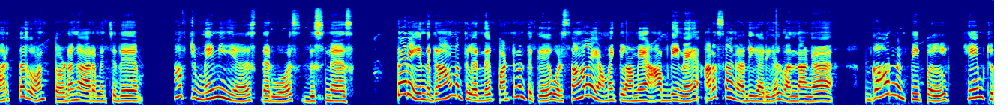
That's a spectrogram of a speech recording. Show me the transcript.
வர்த்தகம் தொடங்க ஆரம்பிச்சது. After many years that was business சரி இந்த கிராமத்திலேருந்து பட்டணத்துக்கு ஒரு சாலை அமைக்கலாமே அப்படின்னு அரசாங்க அதிகாரிகள் வந்தாங்க. Government people came to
